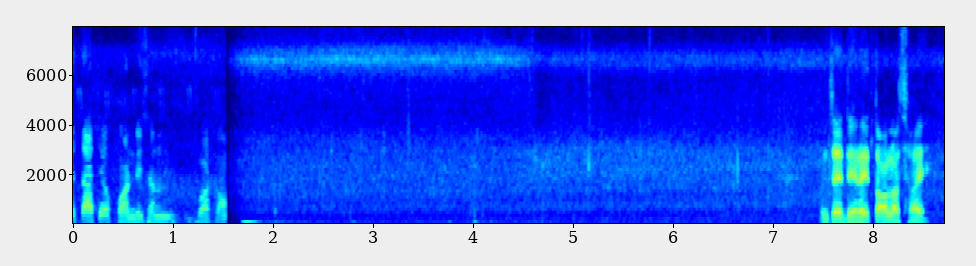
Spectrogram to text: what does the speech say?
यता थियो कन्डिसन बसाउ चाहिँ धेरै तल छ है।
